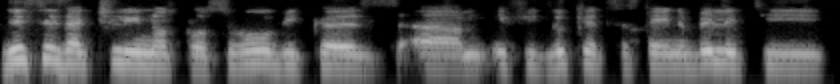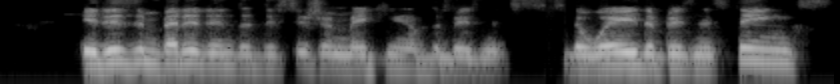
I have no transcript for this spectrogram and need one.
This is actually not possible because um, if you look at sustainability, it is embedded in the decision making of the business. The way the business thinks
